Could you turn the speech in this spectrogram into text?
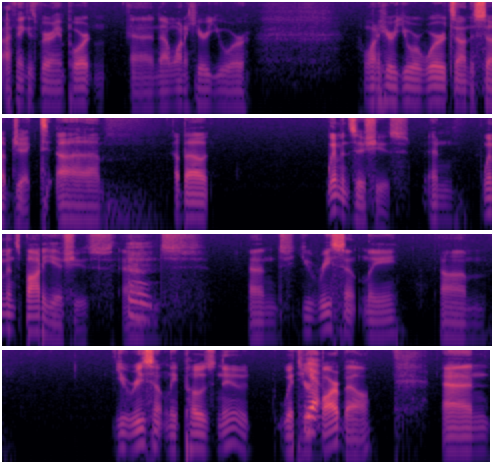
I think it's very important, and I want to hear your I want to hear your words on the subject um about women's issues and women's body issues, and and you recently um, you recently posed nude with your Yeah. barbell, and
